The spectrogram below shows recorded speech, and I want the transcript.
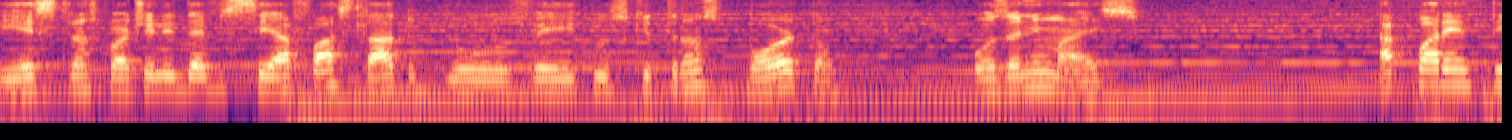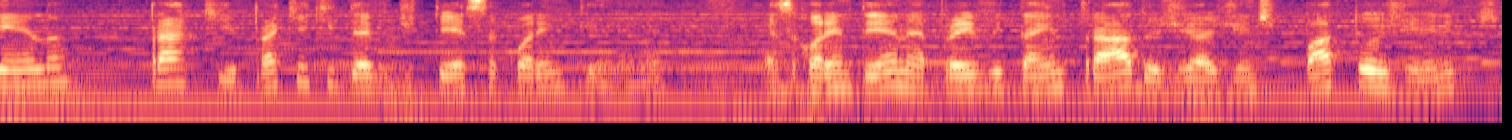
E esse transporte ele deve ser afastado dos veículos que transportam os animais. A quarentena para quê? Para que que deve de ter essa quarentena, né? Essa quarentena é para evitar entradas de agentes patogênicos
